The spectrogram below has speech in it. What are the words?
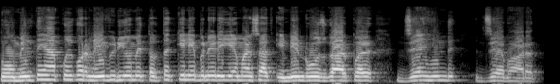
तो मिलते हैं आपको एक और नई वीडियो में। तब तक के लिए बने रहिए हमारे साथ इंडियन रोज़गार पर। जय हिंद, जय भारत।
